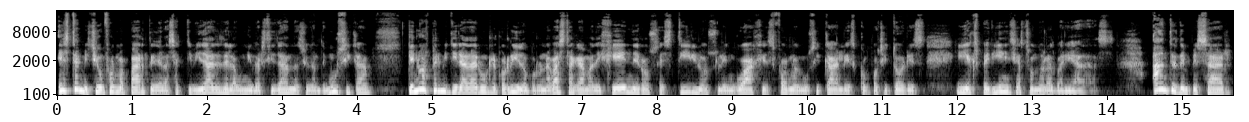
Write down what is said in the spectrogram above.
Esta emisión forma parte de las actividades de la Universidad Nacional de Música, que nos permitirá dar un recorrido por una vasta gama de géneros, estilos, lenguajes, formas musicales, compositores y experiencias sonoras variadas. Antes de empezar,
